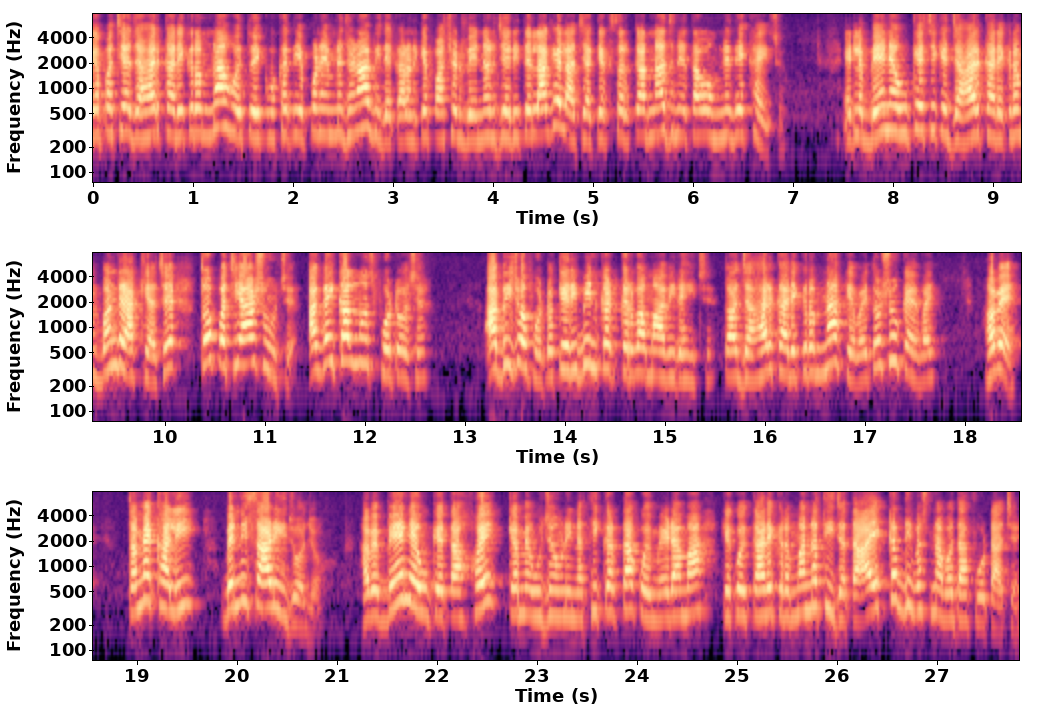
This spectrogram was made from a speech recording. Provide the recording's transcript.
કે પછી આ જાહેર કાર્યક્રમ ના હોય તો એક વખત એ પણ એમને જણાવી દે. કારણ કે પાછળ બેનર જે રીતે લાગેલા છે ક્યાંક સરકારના જ નેતાઓ અમને દેખાય છે. એટલે બેન એવું કહે છે કે જાહેર કાર્યક્રમ બંધ રાખ્યા છે, તો પછી આ શું છે? આ ગઈકાલનો જ ફોટો છે. આ બીજો ફોટો કે રિબિન કટ કરવામાં આવી રહી છે. તો આ જાહેર કાર્યક્રમ ના કહેવાય તો શું કહેવાય? હવે તમે ખાલી બેનની સાડી જોજો. હવે બેન એવું કહેતા હોય કે અમે ઉજવણી નથી કરતા, કોઈ મેળામાં કે કોઈ કાર્યક્રમમાં નથી જતા. આ એક જ દિવસના બધા ફોટા છે.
